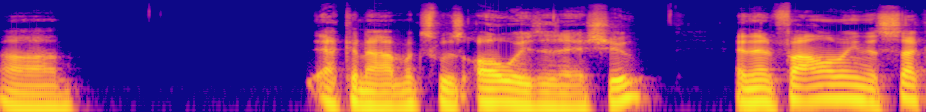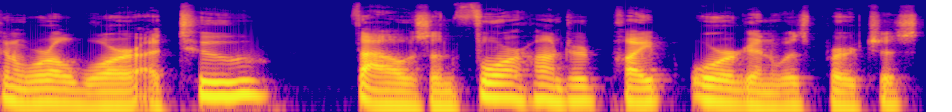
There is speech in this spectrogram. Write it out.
Uh, economics was always an issue. And then following the Second World War, a 2,400 pipe organ was purchased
